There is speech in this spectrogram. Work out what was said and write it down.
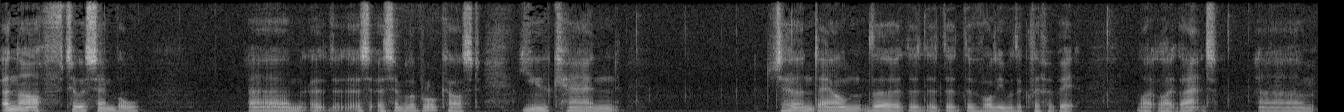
enough to assemble um, assemble a broadcast. You can turn down the, the, the, the, volume of the clip a bit like, like that. Um,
